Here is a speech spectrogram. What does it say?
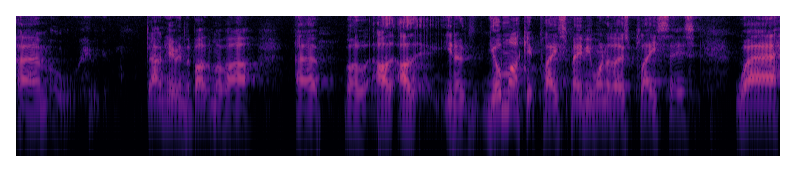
um, oh, here we go. Down here in the bottom of our, uh, well, our, our, you know, your marketplace may be one of those places where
